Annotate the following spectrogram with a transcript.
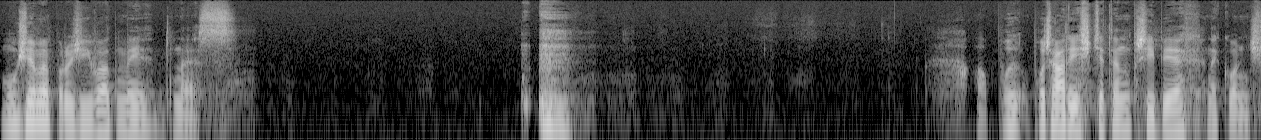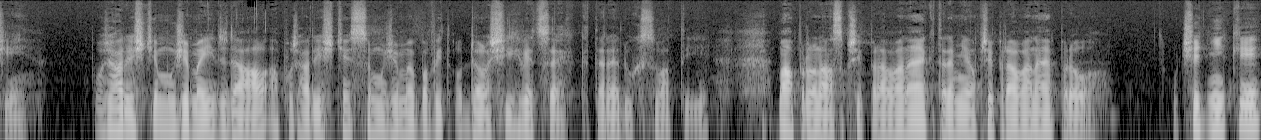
můžeme prožívat my dnes. A pořád ještě ten příběh nekončí. Pořád ještě můžeme jít dál a pořád ještě se můžeme bavit o dalších věcech, které Duch Svatý má pro nás připravené, které měl připravené pro učedníky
